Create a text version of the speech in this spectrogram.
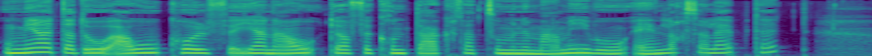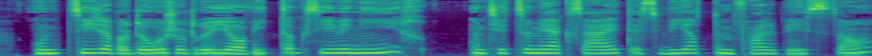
Und mir hat da auch geholfen, ich habe auch Kontakt haben zu einer Mami, die Ähnliches erlebt hat. Und sie war aber da schon drei Jahre weiter wie ich. Und sie hat zu mir gesagt, es wird im Fall besser.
